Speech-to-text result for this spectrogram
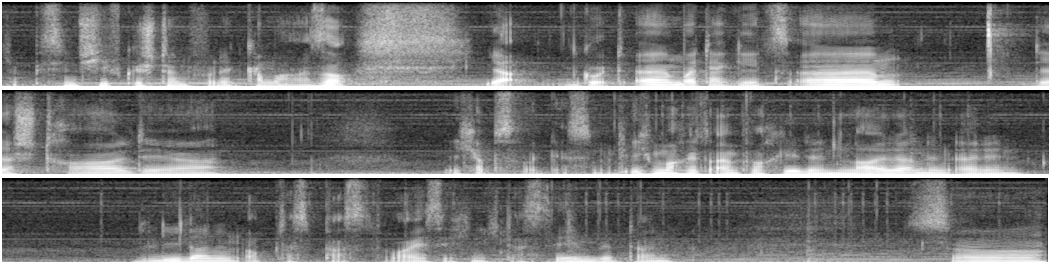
Ich habe ein bisschen schief gestanden vor der Kamera. So, ja, gut. Ähm, weiter geht's. Ähm, der Strahl, der... Ich habe es vergessen. Ich mache jetzt einfach hier den lilanen, äh, den lilanen. Ob das passt, weiß ich nicht. Das sehen wir dann. So.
